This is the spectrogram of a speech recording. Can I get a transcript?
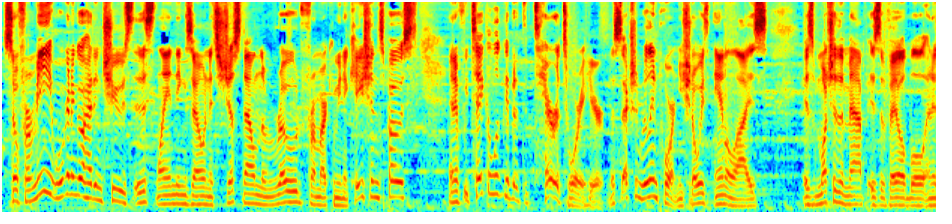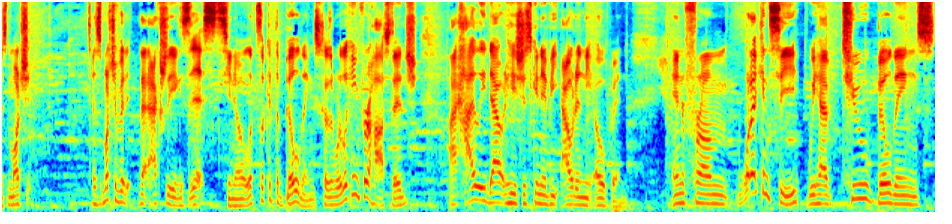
So for me, we're going to go ahead and choose this landing zone. It's just down the road from our communications post. And if we take a look at the territory here, this is actually really important. You should always analyze as much of the map is available and as much as much of it that actually exists. You know, let's look at the buildings because we're looking for a hostage. I highly doubt he's just going to be out in the open. And from what I can see, we have two buildings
